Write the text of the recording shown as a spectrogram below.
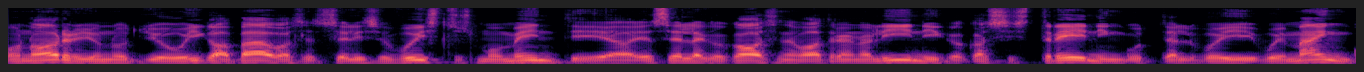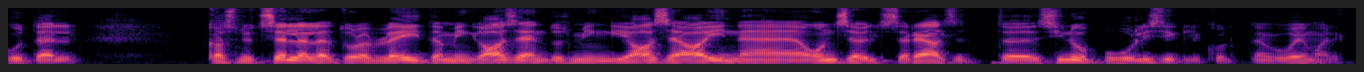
on harjunud ju igapäevaselt sellise võistlusmomendi ja, ja sellega kaasneva adrenaliiniga, kas siis treeningutel või, või mängudel, kas nüüd sellele tuleb leida mingi asendus, mingi aseaine, on see üldse reaalselt äh, sinu puhul isiklikult nagu võimalik?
